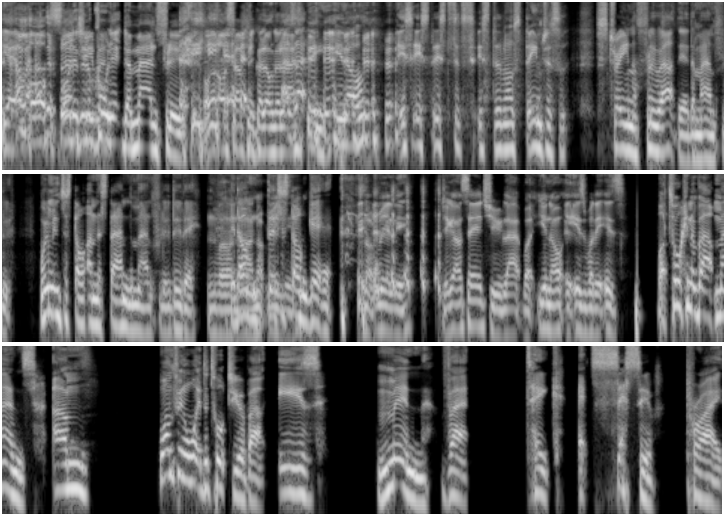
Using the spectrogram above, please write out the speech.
Yeah, or, or, of the or they're going to call it the man flu or, or something along the lines. Exactly, you know. It's, it's it's it's it's the most dangerous strain of flu out there, the man flu. Women just don't understand the man flu, do they? well, they no, don't. not they really. just don't get it. Not really. Do you get what I'm saying to you? Like, but you know, it is what it is. But talking about mans, um, one thing I wanted to talk to you about is men that take excessive pride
